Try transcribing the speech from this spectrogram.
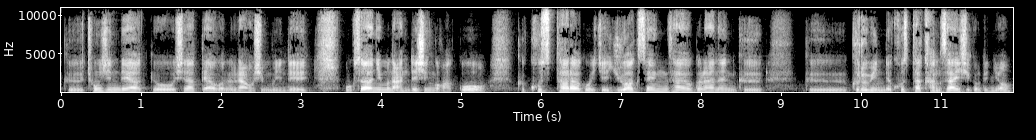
그 총신대학교 신학대학원을 나오신 분인데 목사님은 안 되신 것 같고 그 코스타라고 이제 유학생 사역을 하는 그, 그 그룹이 있는데 코스타 강사이시거든요.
